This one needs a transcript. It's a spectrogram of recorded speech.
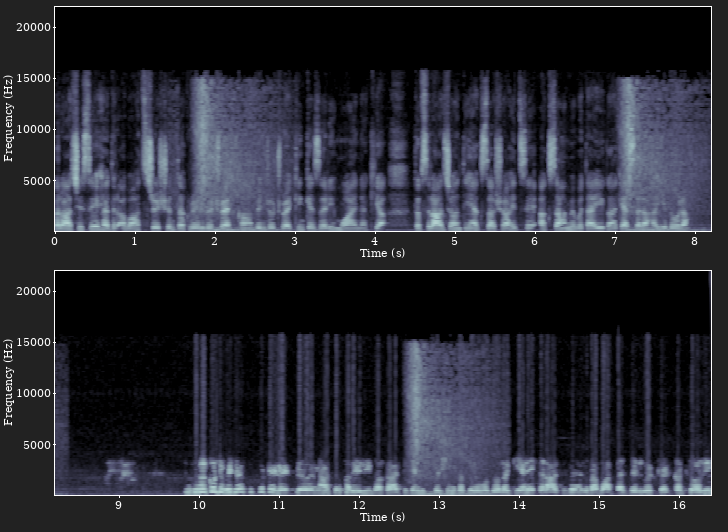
कराची से हैदराबाद स्टेशन तक रेलवे ट्रैक का विंडो ट्रैकिंग के ज़रिए मुआयना किया। तफसलात जानती हैं अक्सा शाहिद से। अक्सा, हमें बताइएगा, कैसा रहा यह दौरा? बिल्कुल डिवीज़न सुपरिटेंडेंट नासिर खरेली का कराची कैंट स्टेशन का जो है वो दौरा किया है। कराची से हैदराबाद तक रेलवे ट्रैक का चोरी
